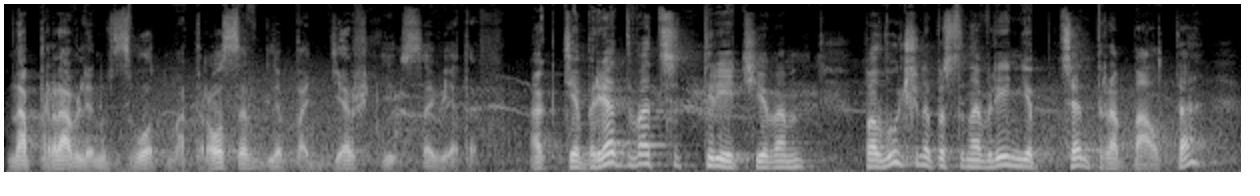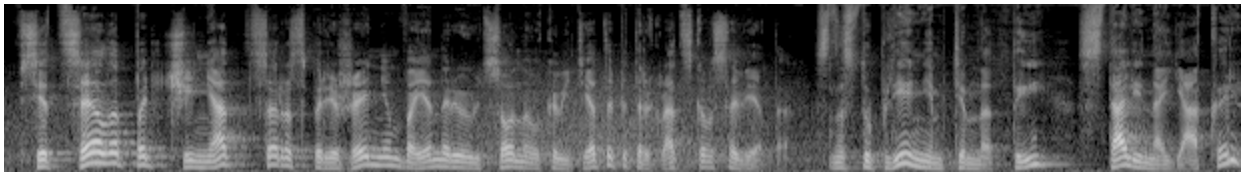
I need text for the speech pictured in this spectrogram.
направлен взвод матросов для поддержки советов. Октября 23-го получено постановление Центра Балта всецело подчиняться распоряжениям военно-революционного комитета Петроградского совета. С наступлением темноты стали на якорь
